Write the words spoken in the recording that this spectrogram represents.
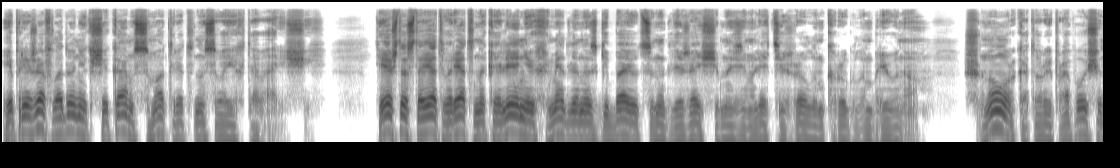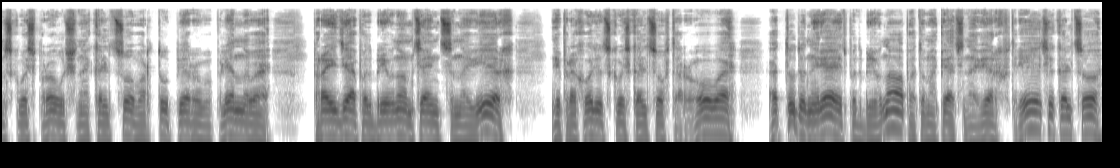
и, прижав ладони к щекам, смотрят на своих товарищей. Те, что стоят в ряд на коленях, медленно сгибаются над лежащим на земле тяжелым круглым бревном. Шнур, который пропущен сквозь проволочное кольцо во рту первого пленного, пройдя под бревном, тянется наверх и проходит сквозь кольцо второго — Оттуда ныряет под бревно, потом опять наверх в третье кольцо,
